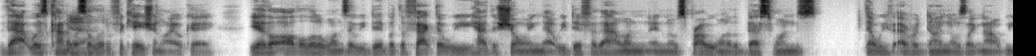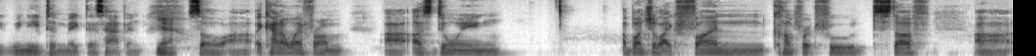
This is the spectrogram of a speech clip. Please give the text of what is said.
that was kind of a solidification. Like, okay, yeah, the, all the little ones that we did, but the fact that we had the showing that we did for that one, and it was probably one of the best ones that we've ever done. I was like, nah, we, we need to make this happen. Yeah. So uh, it kind of went from uh, us doing a bunch of like fun comfort food stuff uh,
